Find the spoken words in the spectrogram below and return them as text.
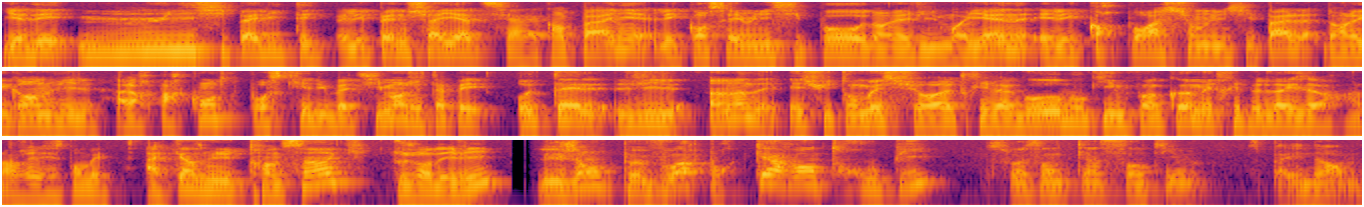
Il y a des municipalités. Les panchayats, c'est à la campagne, les conseils municipaux dans les villes moyennes et les corporations municipales dans les grandes villes. Alors par contre, pour ce qui est du bâtiment, j'ai tapé hôtel ville Inde et je suis tombé sur euh, Trivago, Booking.com et TripAdvisor. Alors j'ai laissé tomber. À 15 minutes 35, toujours des vies, Les gens peuvent voir pour 40 roupies, 75 centimes, pas énorme.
